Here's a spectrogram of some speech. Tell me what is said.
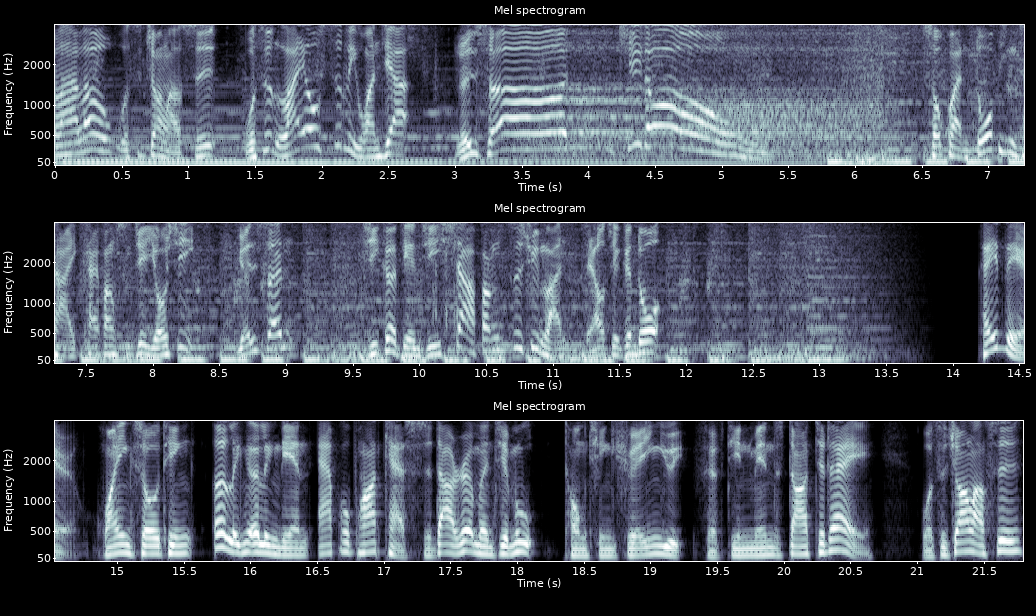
Hello Hello，我是壮老师，我是莱欧斯里玩家，人生启动，首款多平台开放世界游戏《原神》，即刻点击下方资讯栏了解更多。Hey there，欢迎收听二零二零年 Apple Podcast 十大热门节目《通勤学英语 Fifteen Minutes Start Today》，我是庄老师。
